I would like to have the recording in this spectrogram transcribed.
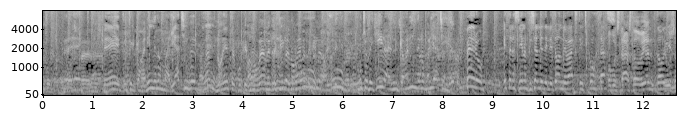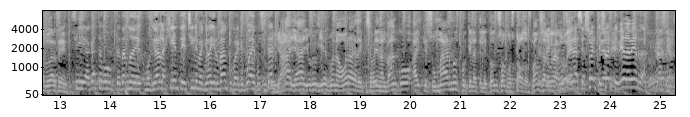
por Perfecto, perfecto. Este es el camarín de los mariachis, Fernández. No entre porque no vean el tequila, no vean el tequila. Tequila. Uh, mucho tequila en el camarín de los mariachis. Pedro, esta es la señal oficial de Teletón de Backstage. ¿Cómo estás? ¿Cómo estás? ¿Todo bien? ¿Todo Qué bien? gusto saludarte. Sí, acá estamos tratando de motivar a la gente de Chile para que vaya al banco, para que pueda depositar. Pues ya, ya, yo creo que ya es buena hora de que se vayan al banco. Hay que sumarnos porque la Teletón somos todos. Vamos a Lograrlo. Muchas ¿eh? gracias. Suerte, suerte. Mierda, mierda. Gracias.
